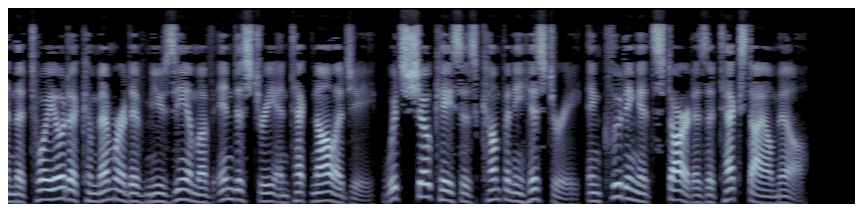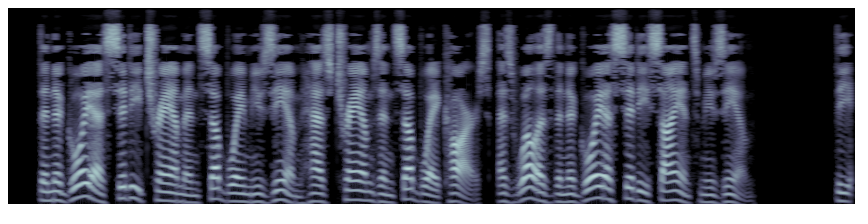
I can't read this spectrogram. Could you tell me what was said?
and the Toyota Commemorative Museum of Industry and Technology, which showcases company history, including its start as a textile mill. The Nagoya City Tram and Subway Museum has trams and subway cars, as well as the Nagoya City Science Museum. The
